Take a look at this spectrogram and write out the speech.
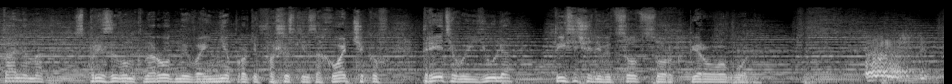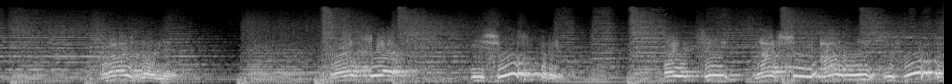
Сталина с призывом к народной войне против фашистских захватчиков 3 июля 1941 года. Товарищи, граждане, братья и сестры, бойцы нашей армии и флота,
